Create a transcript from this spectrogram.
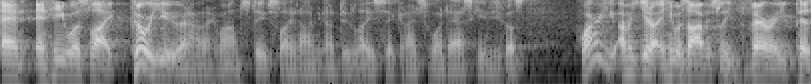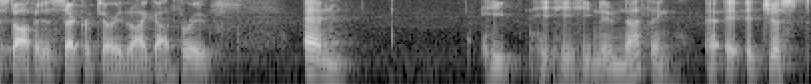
and, and he was like, "Who are you?" And I was like, "Well, I'm Steve Slade. I you know do LASIK." And I just wanted to ask you. And he goes, "Why are you?" I mean, you know, he was obviously very pissed off at his secretary that I got through. And he, he, he, knew nothing. Uh, it, it just,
